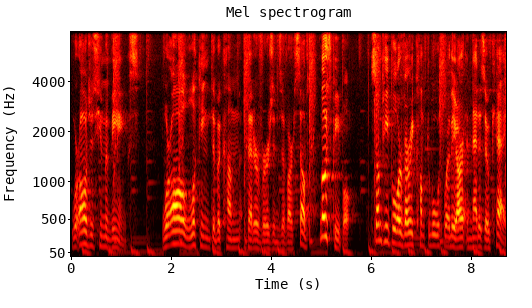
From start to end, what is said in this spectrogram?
we're all just human beings. We're all looking to become better versions of ourselves. Most people, some people are very comfortable with where they are, and that is okay.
